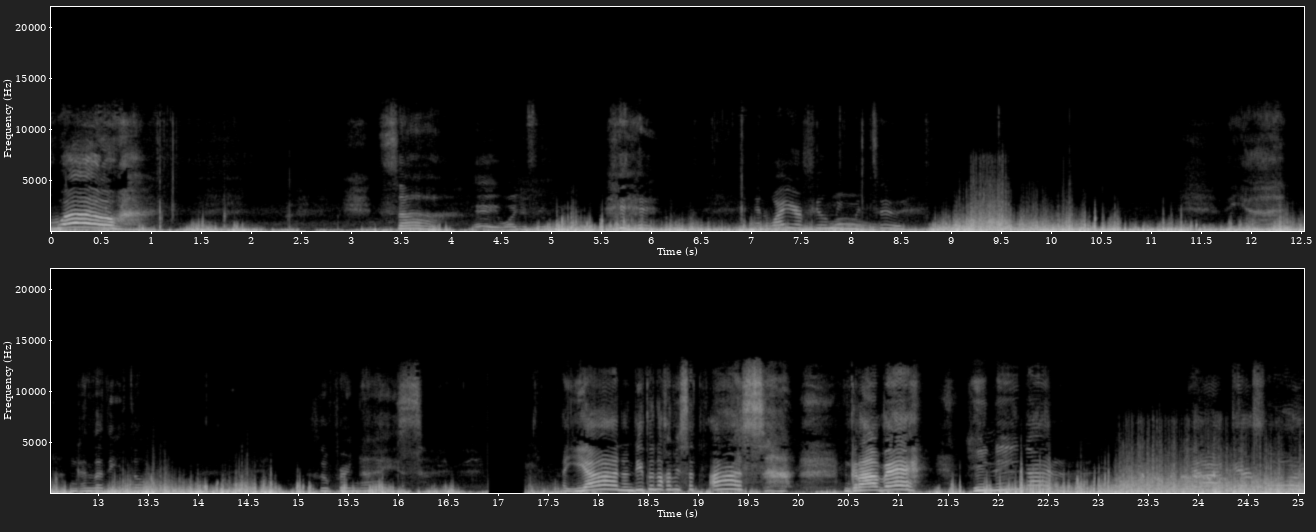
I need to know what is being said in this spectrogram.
Wow! So, Hey, why you filming? and why you're filming me Wow. too? Ayan, ang ganda dito. Super nice. Ayan, nandito na kami sa taas. Grabe! Hiningal! Yeah, careful!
